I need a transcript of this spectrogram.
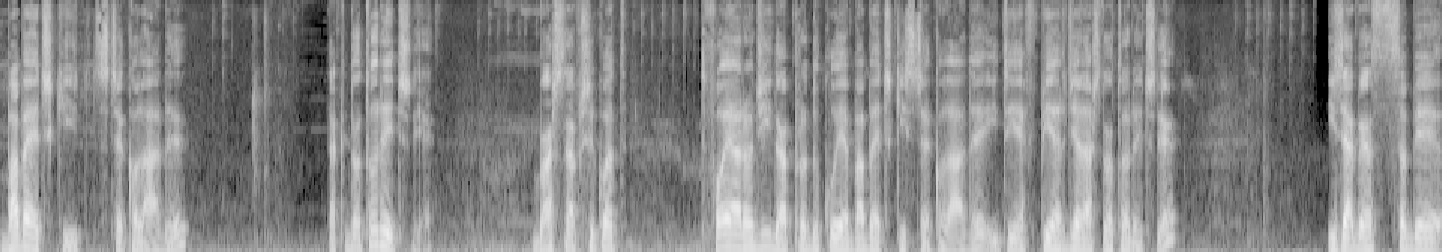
babeczki z czekolady tak notorycznie. Masz na przykład twoja rodzina produkuje babeczki z czekolady i ty je wpierdzielasz notorycznie i zamiast sobie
